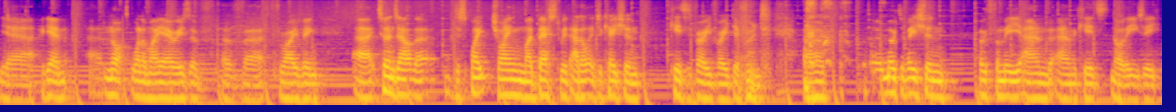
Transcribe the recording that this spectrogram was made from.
Yeah, again, uh, not one of my areas of, of uh, thriving. Uh, it turns out that despite trying my best with adult education, kids is very, very different. Uh, motivation, both for me and and the kids, not easy.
